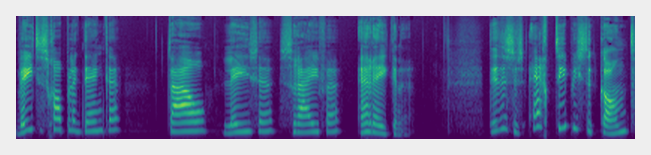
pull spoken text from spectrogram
wetenschappelijk denken, taal, lezen, schrijven en rekenen. Dit is dus echt typisch de kant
